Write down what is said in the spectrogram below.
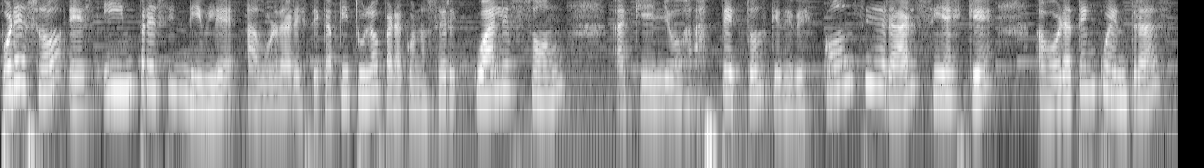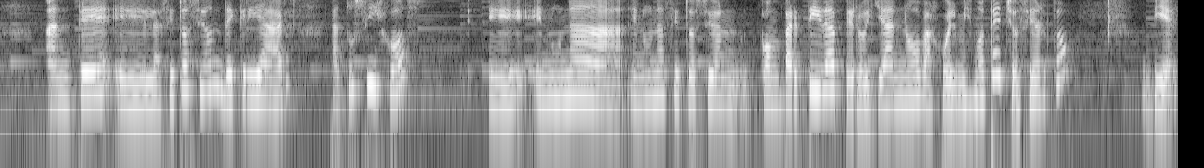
Por eso es imprescindible abordar este capítulo para conocer cuáles son aquellos aspectos que debes considerar si es que ahora te encuentras ante eh, la situación de criar a tus hijos eh, en, una, en una situación compartida, pero ya no bajo el mismo techo, ¿cierto? Bien.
